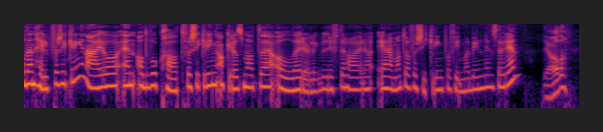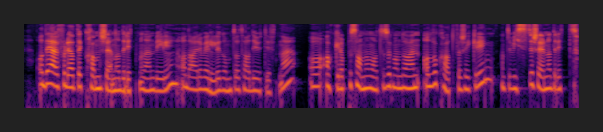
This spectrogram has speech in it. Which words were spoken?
Og den Help-forsikringen er jo en advokatforsikring, akkurat som at eh, alle rørleggerbedrifter har Jeg regner med at du har forsikring på firmabilen din, Severin? Ja da. Og det er jo fordi at det kan skje noe dritt med den bilen, og da er det veldig dumt å ta de utgiftene. Og akkurat på samme måte så kan du ha en advokatforsikring. At hvis det skjer noe dritt,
